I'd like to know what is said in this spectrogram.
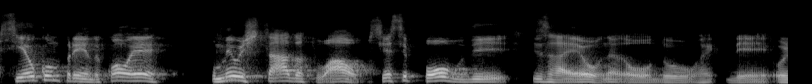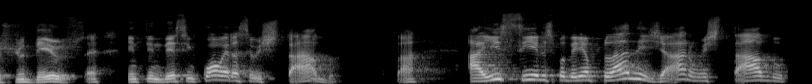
se eu compreendo qual é o meu estado atual, se esse povo de Israel, né, ou do, de, os judeus, né, entendessem qual era seu estado, tá? aí sim eles poderiam planejar um estado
